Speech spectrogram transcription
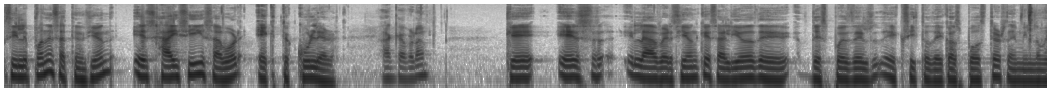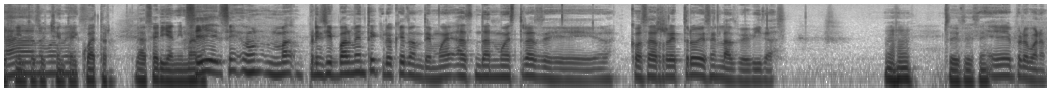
si le pones atención, es High Sea sabor Ectocooler. Ah, cabrón. Que es la versión que salió de después del éxito de Ghostbusters en 1984, la serie animada. Sí, sí, un- ma- principalmente creo que donde dan muestras de cosas retro es en las bebidas. Sí, sí, sí. Eh, pero bueno,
